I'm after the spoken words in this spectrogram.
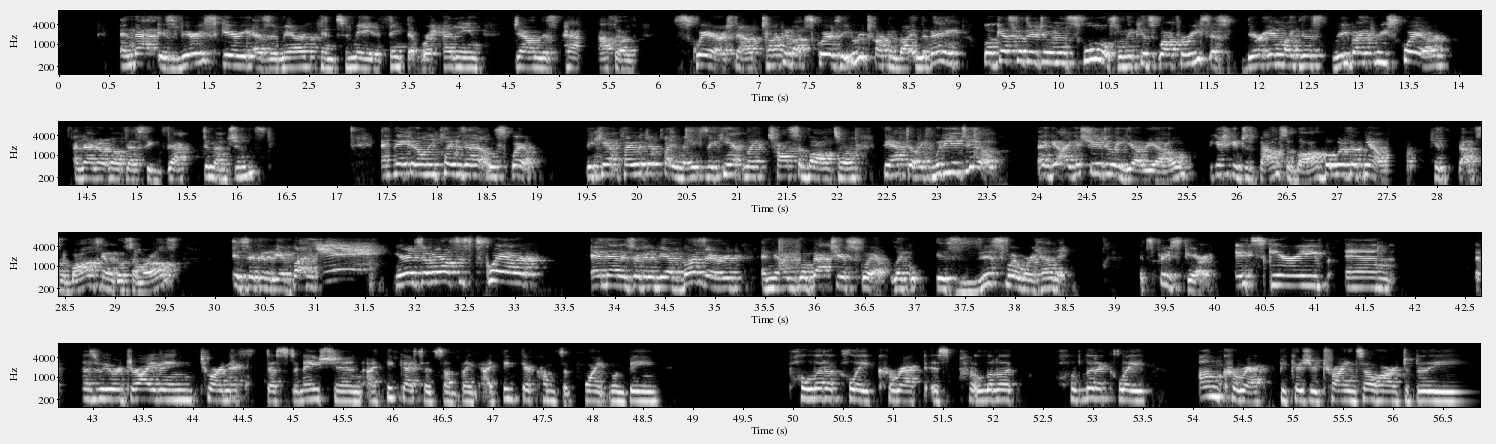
And that is very scary as American to me to think that we're heading down this path of squares. Now, talking about squares that you were talking about in the bank, well, guess what they're doing in schools when the kids go out for recess? They're in like this three by three square, and I don't know if that's the exact dimensions. And they can only play within that little square. They can't play with their playmates. They can't like toss a ball to them. They have to like, what do you do? I guess you could do a yo-yo. I guess you could just bounce a ball. But what if you know, kid bouncing a ball? It's to go somewhere else. Is there to be a button? Eh, you're in someone else's square. And then is there to be a buzzard? And now you go back to your square. Like, is this where we're heading? It's pretty scary. It's scary. And as we were driving to our next destination, I think I said something. I think there comes a point when being politically correct is politi- politically incorrect because you're trying so hard to be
